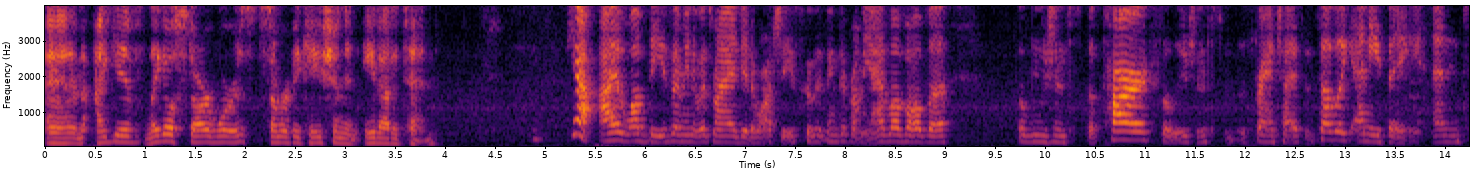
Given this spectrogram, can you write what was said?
And I give Lego Star Wars Summer Vacation an 8 out of 10. Yeah, I love these. I mean, it was my idea to watch these because I think they're funny. I love all the allusions to the parks, allusions to the franchise. It sounds like anything, and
